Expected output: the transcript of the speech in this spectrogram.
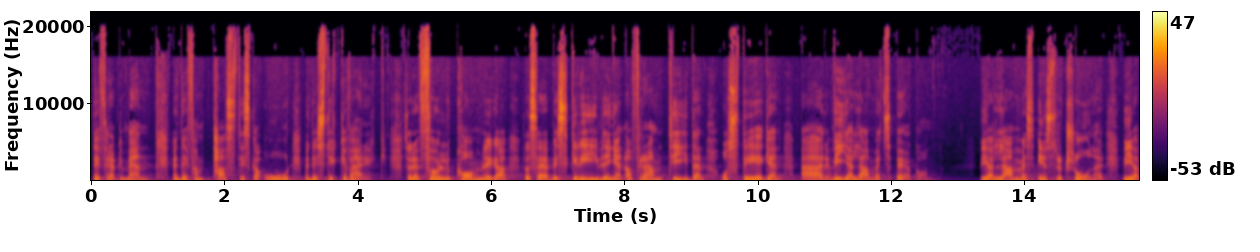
Det är fragment, men det är fantastiska ord, men det är styckeverk. Så den fullkomliga så att säga, beskrivningen av framtiden och stegen är via Lammets ögon. Via Lammets instruktioner, via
